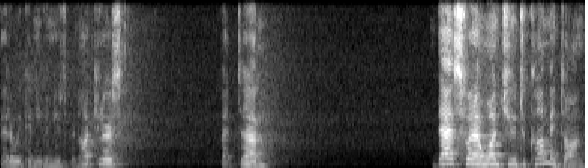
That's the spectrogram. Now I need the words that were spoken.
better, we can even use binoculars. But um, that's what I want you to comment on.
